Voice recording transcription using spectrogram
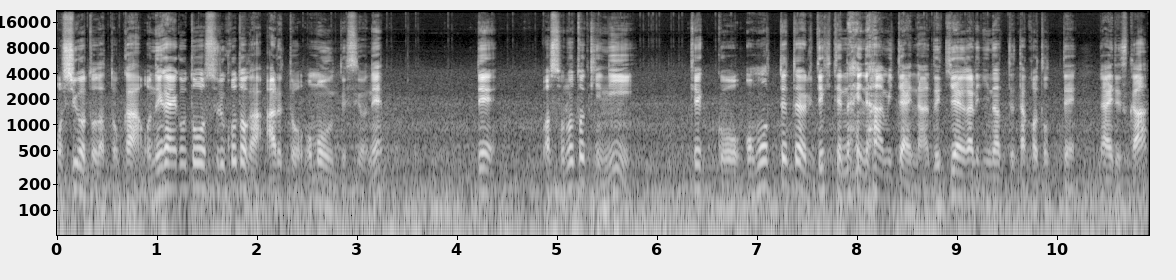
お仕事だとかお願い事をすることがあると思うんですよね。で、まあ、その時に結構思ってたよりできてないな みたいな出来上がりになってたことってないですか？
